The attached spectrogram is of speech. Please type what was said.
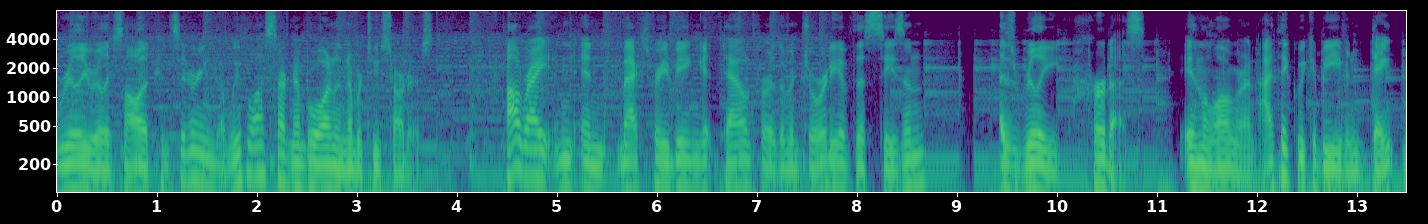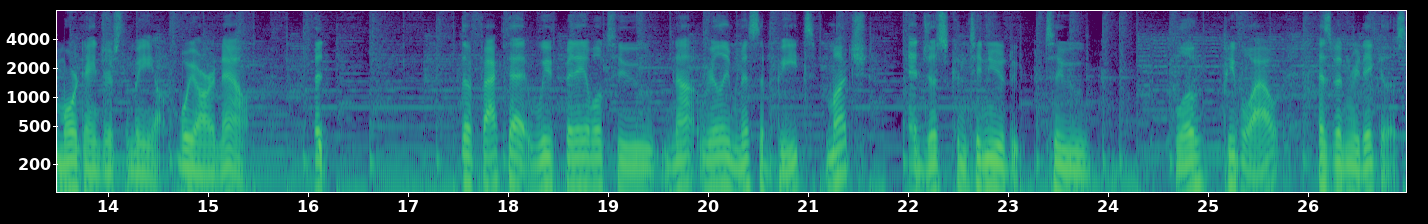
really, really solid, considering that we've lost our number one and number two starters. Kyle Wright and, and Max Fried being down for the majority of this season has really hurt us in the long run. I think we could be even da- more dangerous than we we are now. But the fact that we've been able to not really miss a beat much and just continue to, to blow people out has been ridiculous.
